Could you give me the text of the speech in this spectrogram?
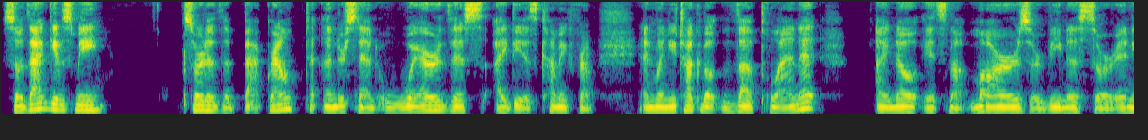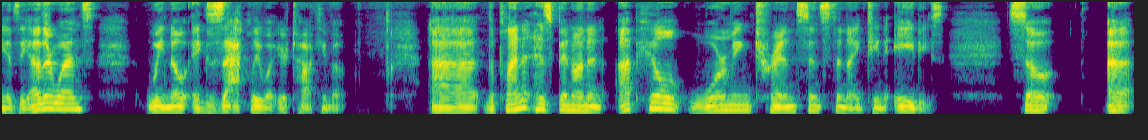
So that gives me sort of the background to understand where this idea is coming from. And when you talk about the planet, I know it's not Mars or Venus or any of the other ones. We know exactly what you're talking about. Uh, the planet has been on an uphill warming trend since the 1980s. So, uh,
